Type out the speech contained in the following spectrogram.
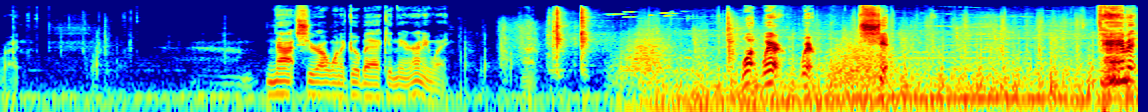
Right. Um, not sure I want to go back in there anyway. Alright. What? Where? Where? Shit! Damn it!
